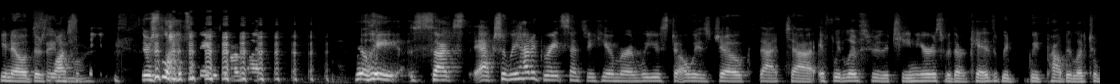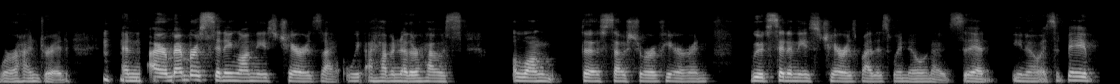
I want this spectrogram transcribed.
you know, there's Say lots no of, there's lots of things I'm like, really sucks. Actually, we had a great sense of humor, and we used to always joke that uh, if we lived through the teen years with our kids, we'd we'd probably live to we're hundred. and I remember sitting on these chairs. I we I have another house along the south shore of here, and we would sit in these chairs by this window, and I would say, you know, I said, babe,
